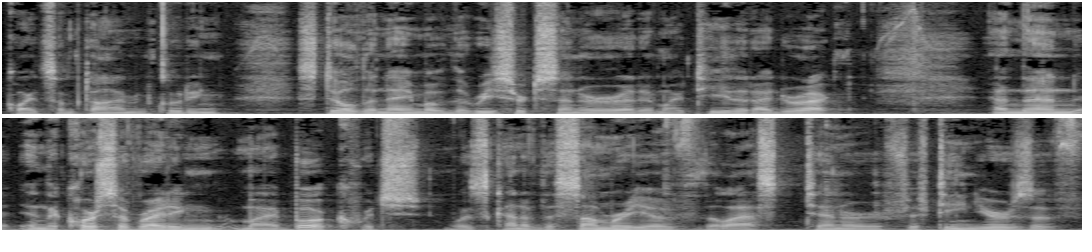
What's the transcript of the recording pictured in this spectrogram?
quite some time, including still the name of the research center at MIT that I direct. And then, in the course of writing my book, which was kind of the summary of the last 10 or 15 years of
